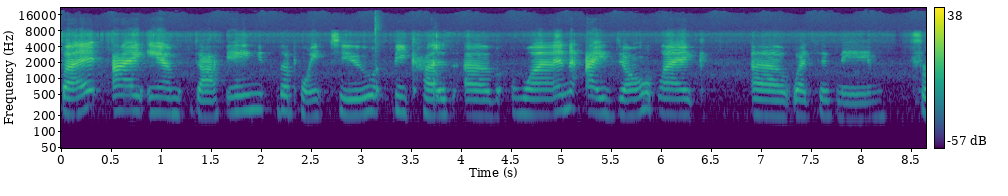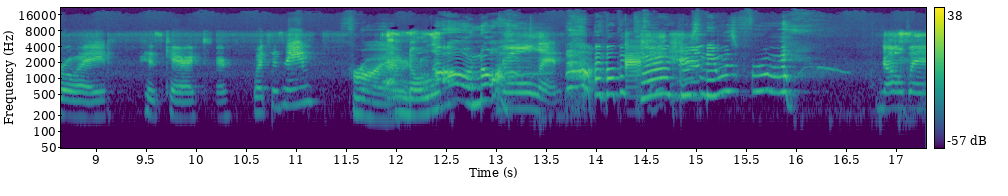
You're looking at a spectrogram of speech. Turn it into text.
but I am docking the point two because of one, I don't like, uh, what's his name? Freud, his character. What's his name? Freud. I'm Nolan. Oh, no. Nolan. I thought the character's name was Freud. No, but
